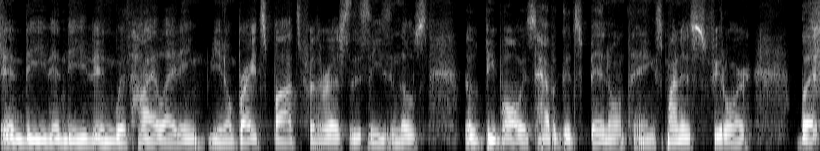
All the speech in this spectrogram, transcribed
indeed, indeed, and with highlighting, you know, bright spots for the rest of the season. Those those people always have a good spin on things. Minus Fedor, but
